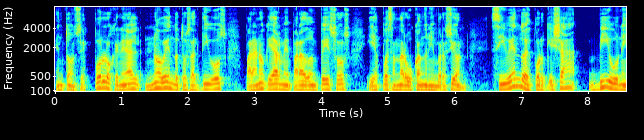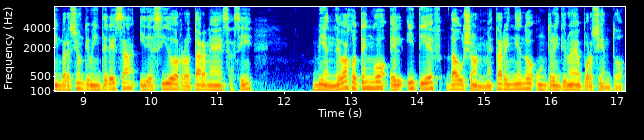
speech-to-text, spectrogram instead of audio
Entonces, por lo general, no vendo estos activos para no quedarme parado en pesos y después andar buscando una inversión. Si vendo es porque ya vi una inversión que me interesa y decido rotarme a esa, ¿sí? Bien, debajo tengo el ETF Dow Jones, me está rindiendo un 39%.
